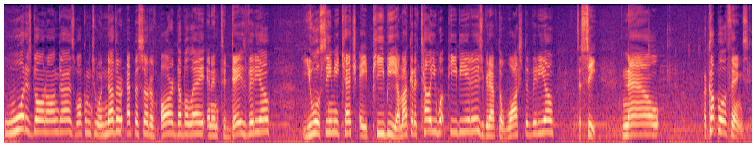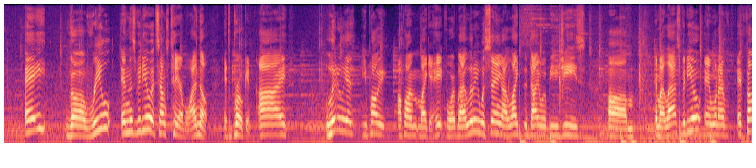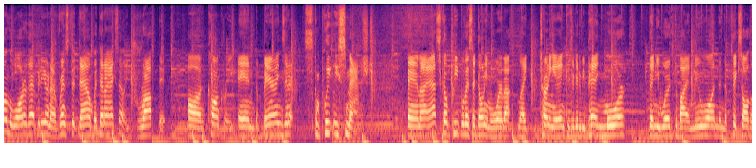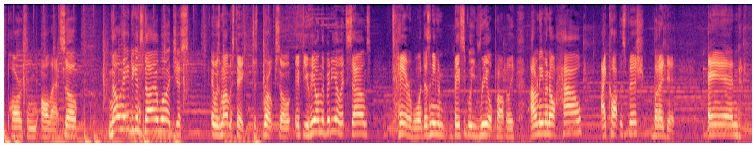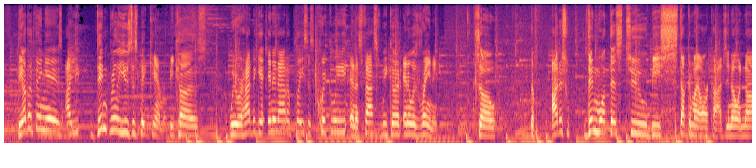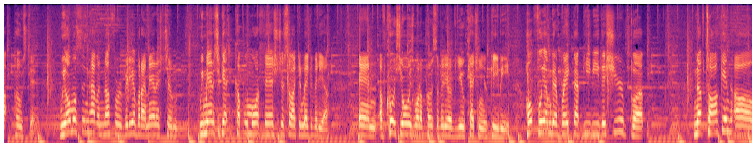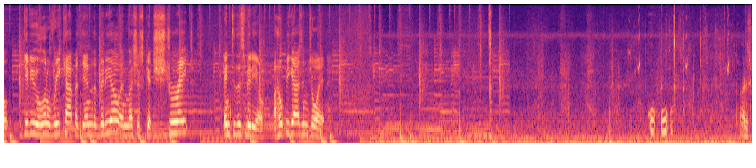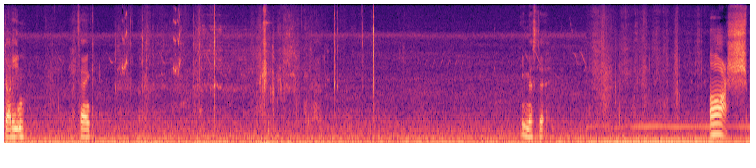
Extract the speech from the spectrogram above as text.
What is going on guys? Welcome to another episode of RAA and in today's video you will see me catch a PB. I'm not going to tell you what PB it is. You're going to have to watch the video to see. Now, a couple of things. A, the reel in this video, it sounds terrible. I know. It's broken. I literally, you probably, I'll probably might get hate for it, but I literally was saying I like the Daiwa BGs um, in my last video and when I it fell in the water that video and I rinsed it down but then I accidentally dropped it on concrete and the bearings in it completely smashed. And I asked a couple people they said don't even worry about like turning it in because you're going to be paying more than you would to buy a new one than to fix all the parts and all that. So no hate against Daiwa just it was my mistake just broke. So if you hear on the video it sounds terrible it doesn't even basically reel properly. I don't even know how I caught this fish, but I did. And the other thing is I didn't really use this big camera because we were had to get in and out of places quickly and as fast as we could and it was raining. So the, I just didn't want this to be stuck in my archives, you know, and not post it. We almost didn't have enough for a video, but I managed to, we managed to get a couple more fish just so I can make a video. And of course you always want to post a video of you catching your PB. Hopefully I'm to break that PB this year, but enough talking. I'll give you a little recap at the end of the video and let's just get straight into this video. I hope you guys enjoy it. Ooh, ooh. I just got eaten, I think. He missed it. Oh, sh.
